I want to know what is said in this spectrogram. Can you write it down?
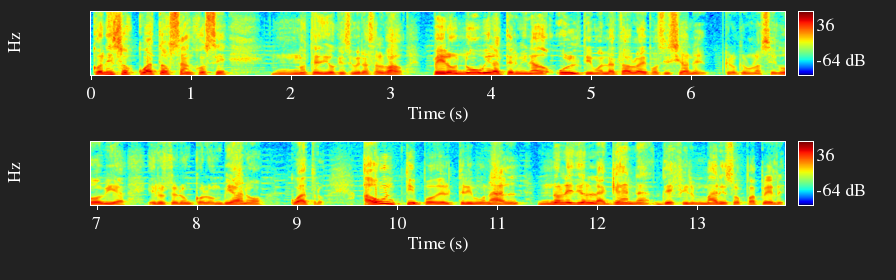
Con esos cuatro, San José, no te digo que se hubiera salvado, pero no hubiera terminado último en la tabla de posiciones. Creo que era una Segovia, el otro era un colombiano, cuatro. A un tipo del tribunal no le dio la gana de firmar esos papeles,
